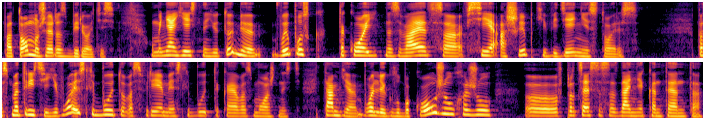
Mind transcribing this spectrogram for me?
Потом уже разберетесь. У меня есть на Ютубе выпуск такой, называется «Все ошибки в ведении сторис». Посмотрите его, если будет у вас время, если будет такая возможность. Там я более глубоко уже ухожу в процессы создания контента.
